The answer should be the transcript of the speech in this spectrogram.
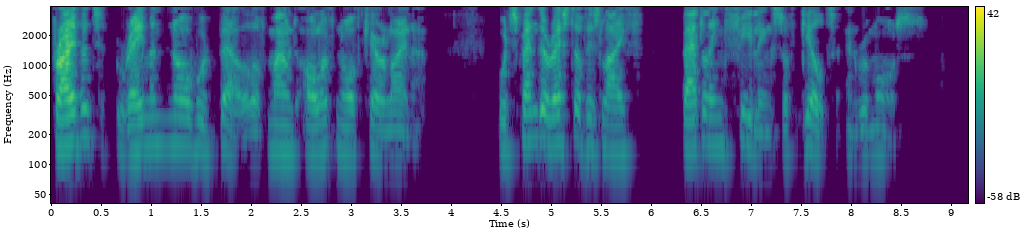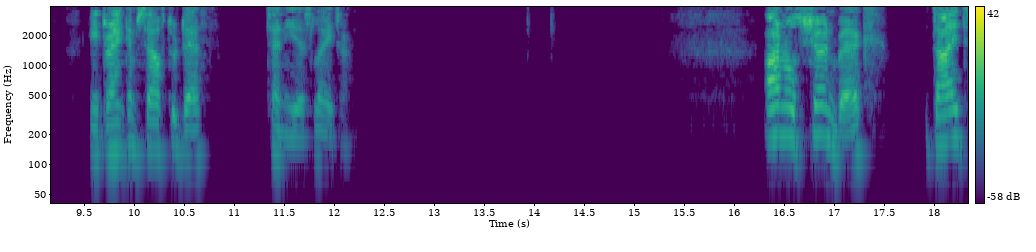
Private Raymond Norwood Bell of Mount Olive, North Carolina, would spend the rest of his life battling feelings of guilt and remorse. He drank himself to death ten years later. Arnold Schoenberg died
